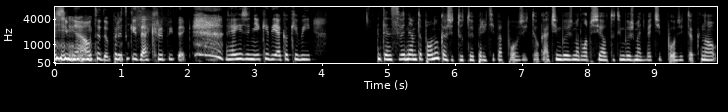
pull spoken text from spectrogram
mňa auto do predsky zakruty, tak hej, že niekedy ako keby ten svet nám to ponúka, že toto je pre teba pôžitok a čím budeš mať lepšie auto, tým budeš mať väčší pôžitok. No,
